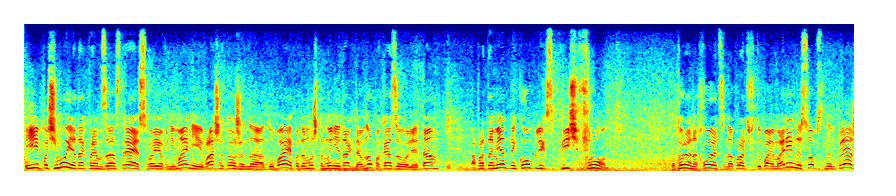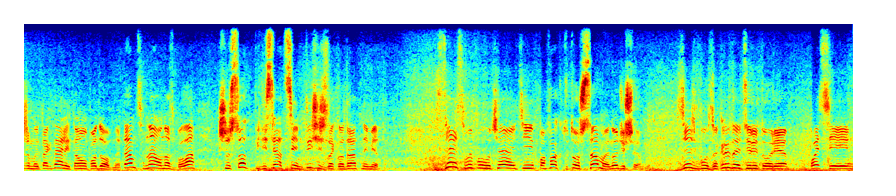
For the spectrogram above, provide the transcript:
И почему я так прям заостряю свое внимание, и ваше тоже, на Дубае, потому что мы не так давно показывали там апартаментный комплекс Beach Front, который находится напротив Дубай-Марины, собственным пляжем и так далее и тому подобное. Там цена у нас была 657 тысяч за квадратный метр. Здесь вы получаете по факту то же самое, но дешевле. Здесь будет закрытая территория, бассейн,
